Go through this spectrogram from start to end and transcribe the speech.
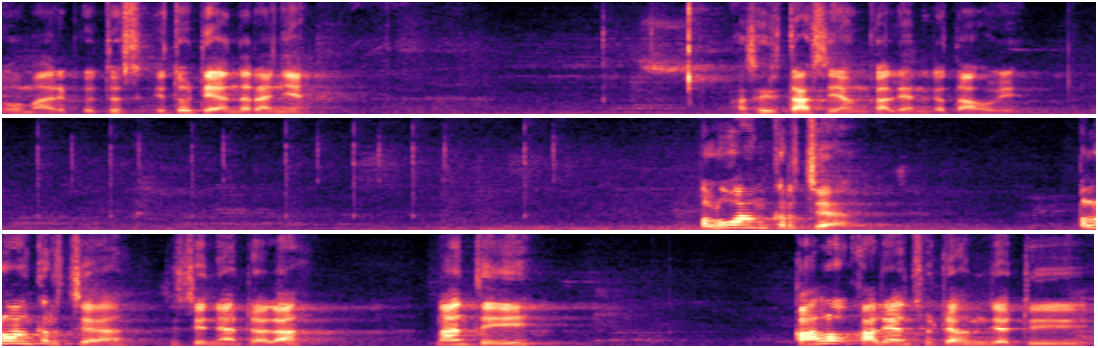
NU Marif Kudus. Itu di antaranya fasilitas yang kalian ketahui. Peluang kerja. Peluang kerja di sini adalah nanti kalau kalian sudah menjadi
